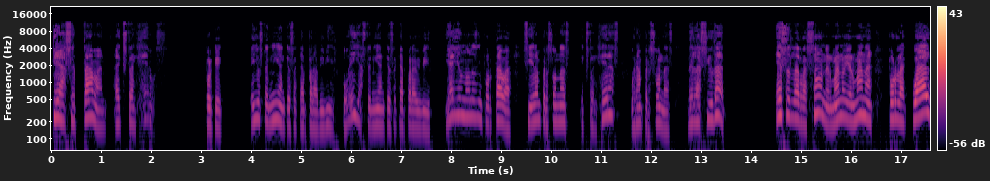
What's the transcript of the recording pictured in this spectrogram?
que aceptaban a extranjeros, porque ellos tenían que sacar para vivir, o ellas tenían que sacar para vivir, y a ellos no les importaba si eran personas extranjeras o eran personas de la ciudad. Esa es la razón, hermano y hermana, por la cual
